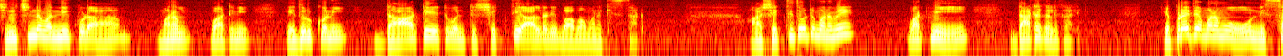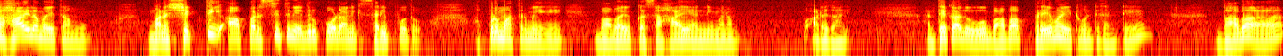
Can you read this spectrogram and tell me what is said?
చిన్న చిన్నవన్నీ కూడా మనం వాటిని ఎదుర్కొని దాటేటువంటి శక్తి ఆల్రెడీ బాబా మనకిస్తాడు. ఆ శక్తితోటి మనమే వాటిని దాటగలగాలి. ఎప్పుడైతే మనము నిస్సహాయులమవుతామో మన శక్తి ఆ పరిస్థితిని ఎదుర్కోవడానికి సరిపోదో అప్పుడు మాత్రమే బాబా యొక్క సహాయాన్ని మనం అడగాలి. అంతేకాదు బాబా ప్రేమ ఎటువంటిదంటే బాబా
